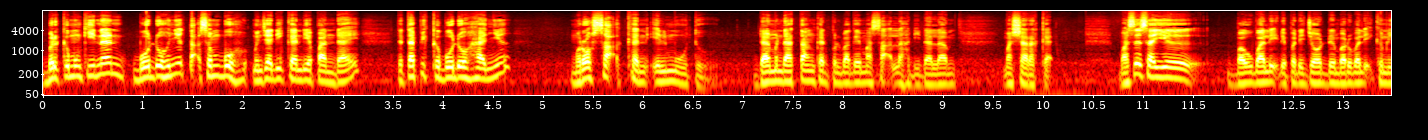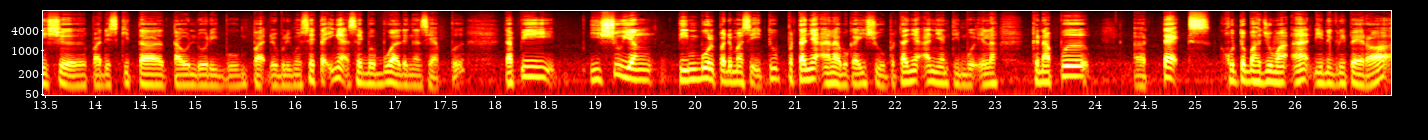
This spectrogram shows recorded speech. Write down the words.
berkemungkinan bodohnya tak sembuh menjadikan dia pandai tetapi kebodohannya merosakkan ilmu tu dan mendatangkan pelbagai masalah di dalam masyarakat. Masa saya baru balik daripada Jordan baru balik ke Malaysia pada sekitar tahun 2004 2005 saya tak ingat saya berbual dengan siapa tapi isu yang timbul pada masa itu pertanyaan lah bukan isu pertanyaan yang timbul ialah kenapa uh, teks khutbah Jumaat di negeri Perak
